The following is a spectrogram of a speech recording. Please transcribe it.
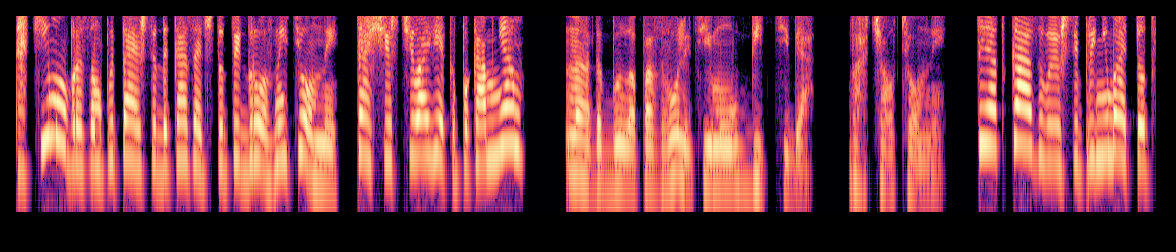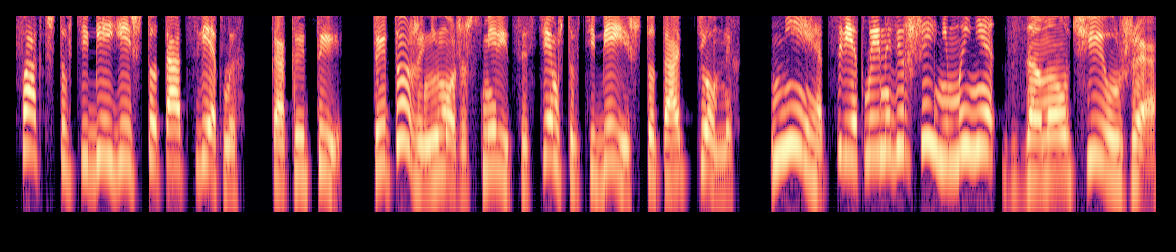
Таким образом пытаешься доказать, что ты грозный темный? Тащишь человека по камням? Надо было позволить ему убить тебя, ворчал темный. Ты отказываешься принимать тот факт, что в тебе есть что-то от светлых, как и ты. Ты тоже не можешь смириться с тем, что в тебе есть что-то от темных. Нет, светлые на вершине мы не... Замолчи уже!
